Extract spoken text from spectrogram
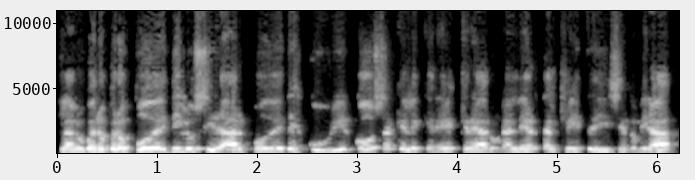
Claro. bueno, pero podés dilucidar, podés descubrir cosas que le querés crear una alerta al cliente diciendo, mira,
